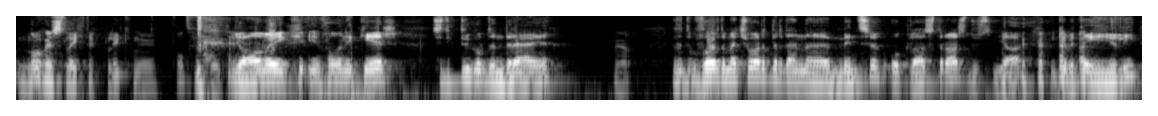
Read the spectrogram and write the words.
nog een slechter plek nu. Ja, maar ik, de volgende keer zit ik terug op de draai. Hè. Ja. Voor de match worden er dan eh, mensen, ook luisteraars, dus ja, ik heb het tegen jullie,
